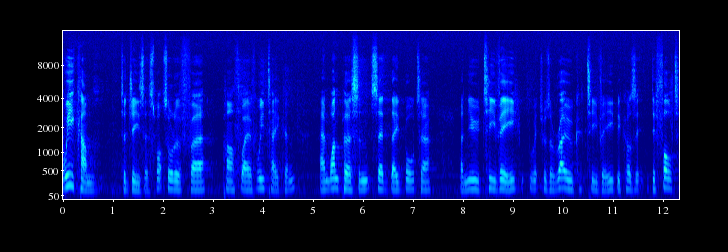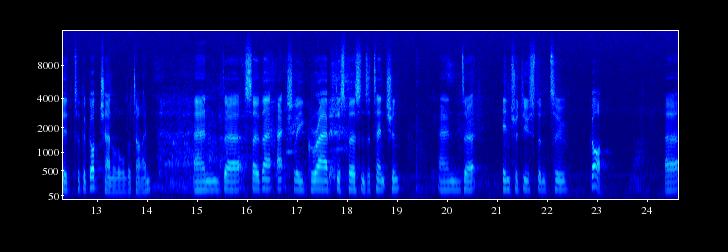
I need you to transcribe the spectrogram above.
we come to Jesus. What sort of uh, pathway have we taken? And one person said they'd bought a, a new TV, which was a rogue TV, because it defaulted to the God channel all the time. and uh, so that actually grabbed this person's attention and uh, introduced them to God. Uh,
